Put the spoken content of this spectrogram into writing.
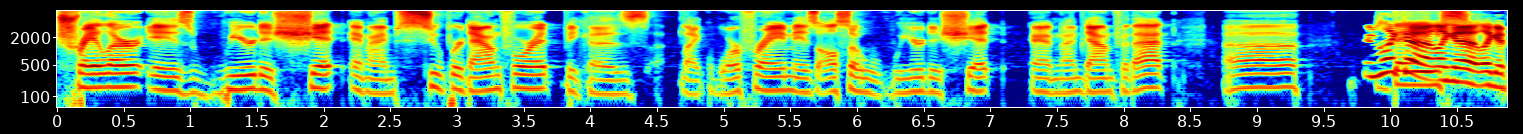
trailer is weird as shit and i'm super down for it because like warframe is also weird as shit and i'm down for that uh It was like They a like s- a like a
